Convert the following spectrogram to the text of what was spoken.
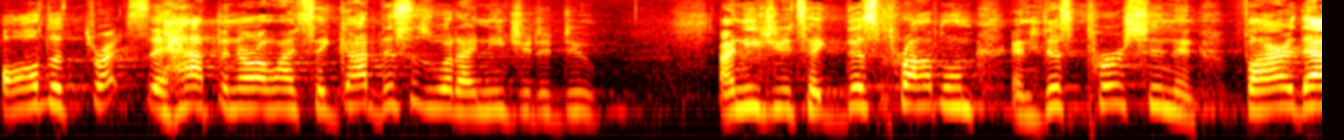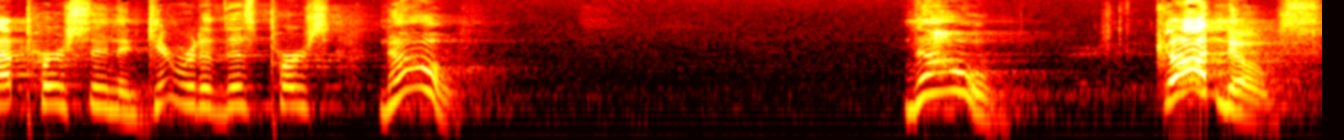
all the threats that happen in our life, say, God, this is what I need you to do? I need you to take this problem and this person and fire that person and get rid of this person. No. No. God knows.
